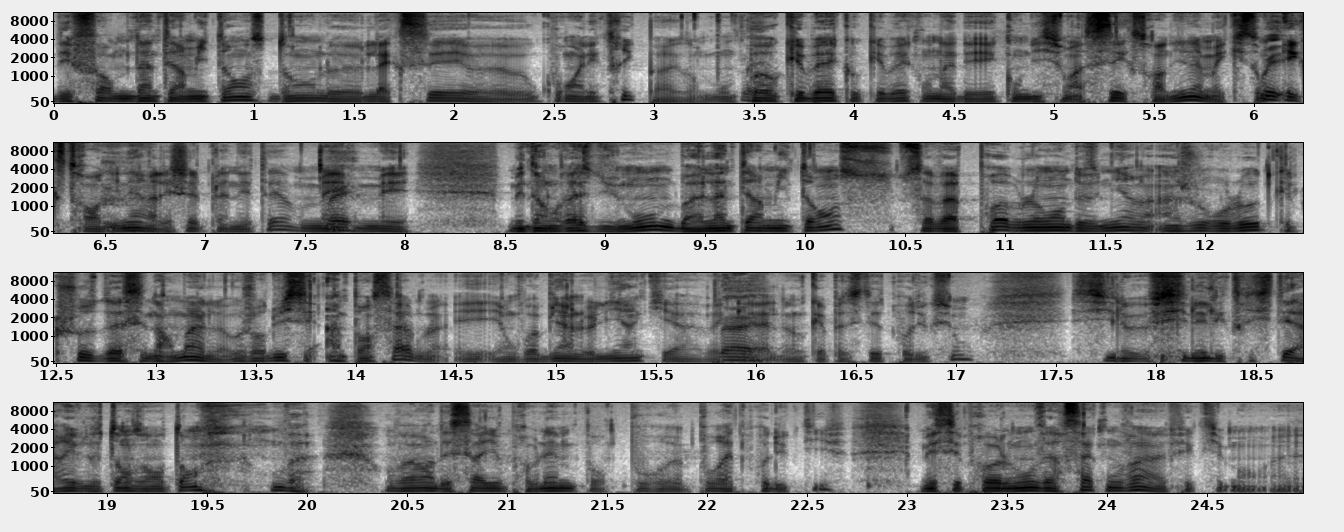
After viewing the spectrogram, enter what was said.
des formes d'intermittence dans l'accès euh, au courant électrique, par exemple. Bon, pas au Québec. Au Québec, on a des conditions assez extraordinaires, mais qui sont Oui. extraordinaires à l'échelle planétaire. Mais, mais, mais dans le reste du monde, bah, l'intermittence, ça va probablement devenir un jour ou l'autre quelque chose d'assez normal. Aujourd'hui, c'est impensable, et, et on voit bien le lien qu'il y a avec la- nos capacités de production. Si le- si l'électricité arrive de temps en temps, on va, on va avoir des sérieux problèmes pour, pour, pour être productif. Mais c'est probablement vers ça qu'on va, effectivement. Euh,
